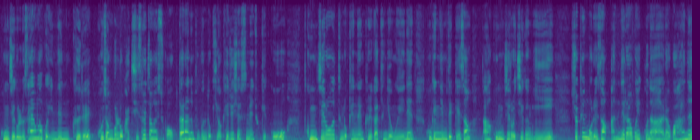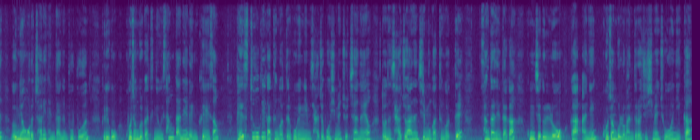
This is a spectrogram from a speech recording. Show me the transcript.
공지글로 사용하고 있는 글을 고정글로 같이 설정할 수가 없다라는 부분도 기억해 주셨으면 좋겠고 공지로 등록했는 글 같은 경우에는 고객님들께서 아 공지로 지금 이 쇼핑몰에서 안내를 하고 있구나 라고 하는 음영으로 처리된다는 부분 그리고 고정글 같은 경우에 상단의 랭크에서 베스트 후기 같은 것들 고객님이 자주 보시면 좋잖아요. 또는 자주 하는 질문 같은 것들 상단에다가 공지글로가 아닌 고정글로 만들어 주시면 좋으니까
